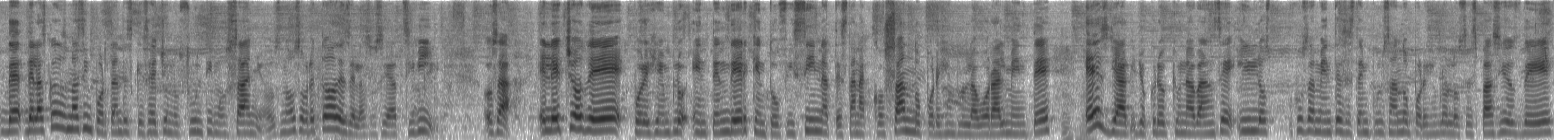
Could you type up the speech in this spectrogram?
de, de las cosas más importantes que se ha hecho en los últimos años, ¿no? Sobre todo desde la sociedad civil. O sea, el hecho de, por ejemplo, entender que en tu oficina te están acosando, por ejemplo, laboralmente, es ya, yo creo que un avance y los justamente se está impulsando, por ejemplo, los espacios de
